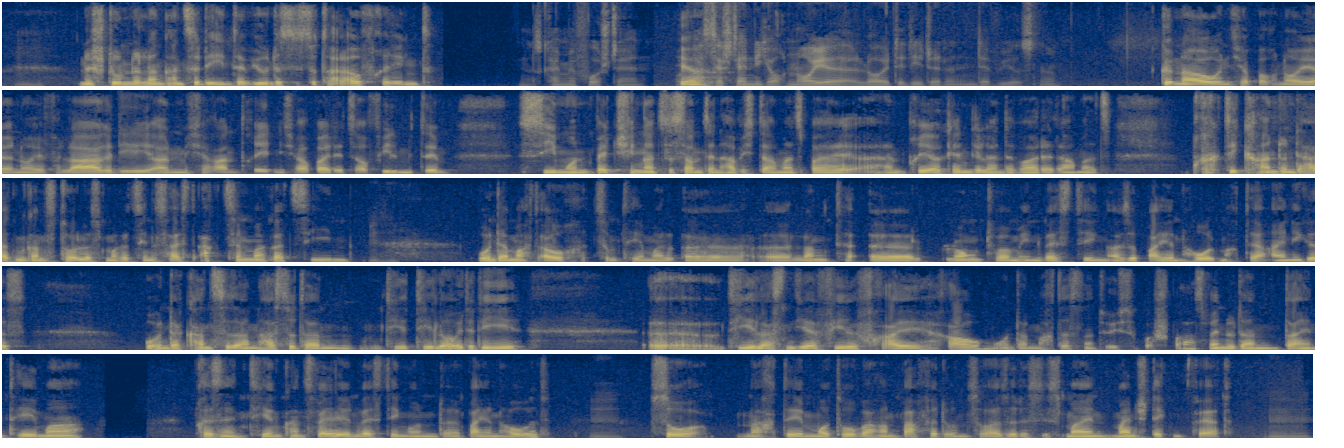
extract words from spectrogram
Eine Stunde lang kannst du die interviewen, das ist total aufregend. Das kann ich mir vorstellen. Und ja. du hast ja ständig auch neue Leute, die du dann interviewst, ne? Genau, und ich habe auch neue, neue Verlage, die an mich herantreten. Ich arbeite jetzt auch viel mit dem Simon Betschinger zusammen. Den habe ich damals bei Herrn Prier kennengelernt. Der war der damals Praktikant und der hat ein ganz tolles Magazin, das heißt Aktienmagazin. Mhm. Und er macht auch zum Thema äh, äh, äh, Long-Term Investing, also Buy and Hold, macht er einiges. Und da kannst du dann, hast du dann die, die Leute, die, die lassen dir viel Freiraum und dann macht das natürlich super Spaß, wenn du dann dein Thema präsentieren kannst, Value Investing und äh, Buy and Hold so nach dem Motto Warren Buffett und so. Also das ist mein, mein Steckenpferd. Mhm.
